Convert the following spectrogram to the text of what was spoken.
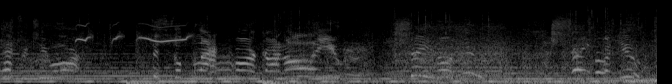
That's what you are! This is a black mark on all of you! Shame on you! Shame on you!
